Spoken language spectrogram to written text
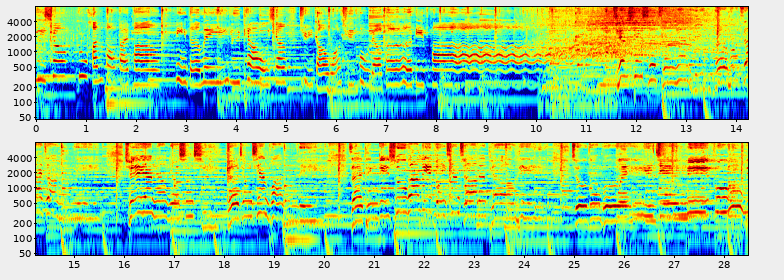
一笑，如含苞待放，你的美一缕飘香，去到我去不了的地方。天青色等烟雨，而我在等你。炊烟袅袅升起，隔江千万里。在平地书画里，风轻悄的飘逸，就当我为遇见你伏笔。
